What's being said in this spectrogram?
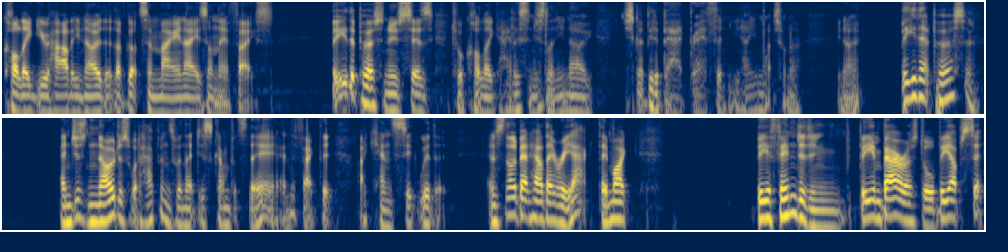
colleague you hardly know that they've got some mayonnaise on their face. Be the person who says to a colleague, "Hey, listen, just let you know, you just got a bit of bad breath, and you know you might just want to, you know, be that person and just notice what happens when that discomfort's there and the fact that I can sit with it. And it's not about how they react. They might be offended and be embarrassed or be upset.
